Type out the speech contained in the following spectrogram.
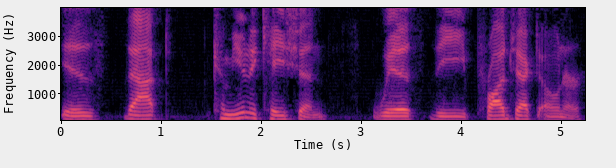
is that communication with the project owner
